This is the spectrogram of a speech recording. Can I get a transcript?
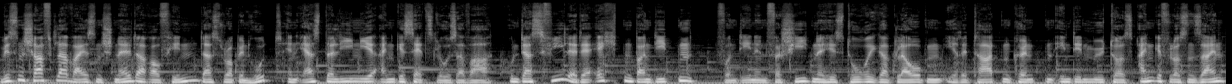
Wissenschaftler weisen schnell darauf hin, dass Robin Hood in erster Linie ein Gesetzloser war und dass viele der echten Banditen, von denen verschiedene Historiker glauben, ihre Taten könnten in den Mythos eingeflossen sein,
